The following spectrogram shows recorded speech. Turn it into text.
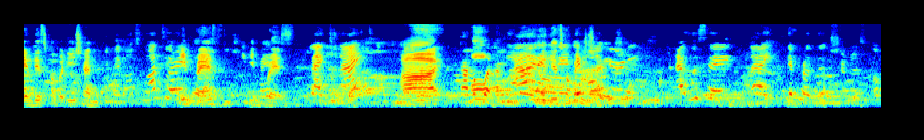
in this competition The most what, sorry? Impress Impress Like tonight? Uh, oh, ah, I. I would say like the production, of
